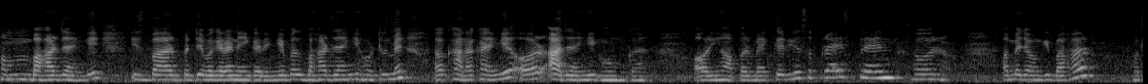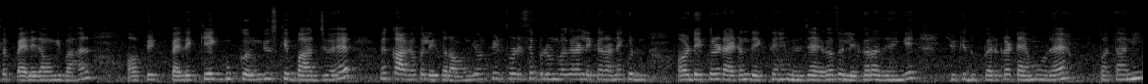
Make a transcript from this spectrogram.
हम बाहर जाएँगे, इस बार बर्थडे वगैरह नहीं करेंगे, बस बाहर जाएँगे होटल में खाना खाएँगे और आ जाएँगे घूमकर। और यहाँ पर मैं कर रही हूँ सरप्राइज़ प्लान और अब मैं जाऊँगी बाहर मतलब पहले जाऊँगी बाहर, और फिर पहले केक बुक करूँगी, उसके बाद जो है, मैं काव्या को लेकर आऊँगी, और फिर थोड़े से बलून वगैरह लेकर आने को, और डेकोरेट आइटम देखते हैं, मिल जाएगा तो लेकर आ जाएँगे, क्योंकि दोपहर का टाइम हो रहा है, पता नहीं।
